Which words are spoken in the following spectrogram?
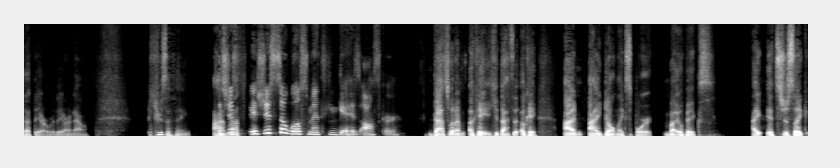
that they are where they are now. Here's the thing. I'm It's not just it's just so Will Smith can get his Oscar. that's what I'm okay. That's okay. I'm I don't like sport biopics. I it's just like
